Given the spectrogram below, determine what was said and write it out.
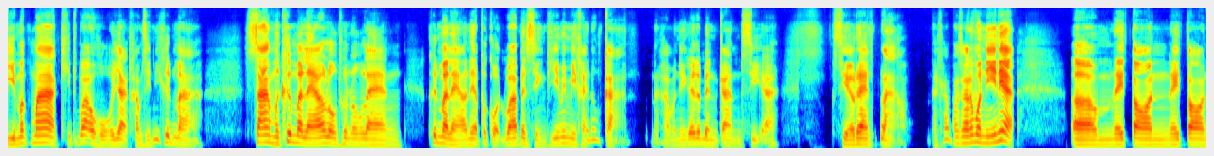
ดีๆมากๆ คิดว่าโอ้โหอยากทำสิ่งนี้ขึ้นมา สร้างมันขึ้นมาแล้วลงทุนลงแรงขึ้นมาแล้วเนี่ยปรากฏว่าเป็นสิ่งที่ไม่มีใครต้องการนะครับวันนี้ก็จะเป็นการเสียเสียแรงเปล่านะครับเพราะฉะนั้นวันนี้เนี่ยในตอนในตอน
